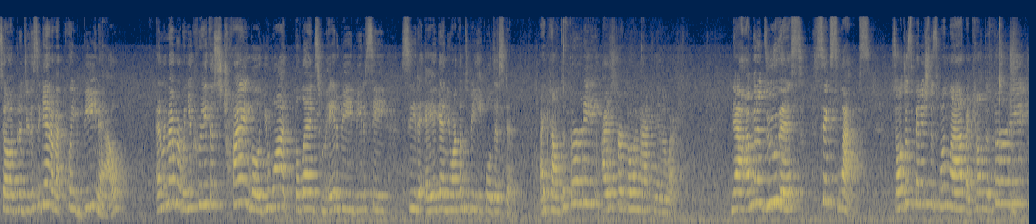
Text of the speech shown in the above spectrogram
So I'm going to do this again. I'm at point B now. And remember, when you create this triangle, you want the legs from A to B, B to C, C to A again, you want them to be equal distant. I count to 30, I start going back the. Now I'm gonna do this six laps. So I'll just finish this one lap, I count to 30,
